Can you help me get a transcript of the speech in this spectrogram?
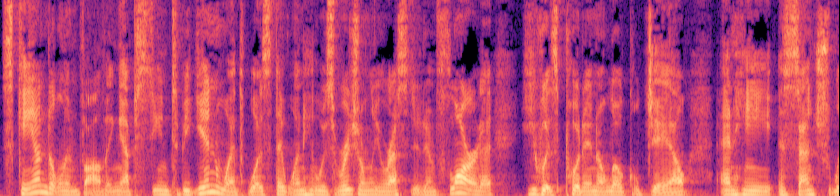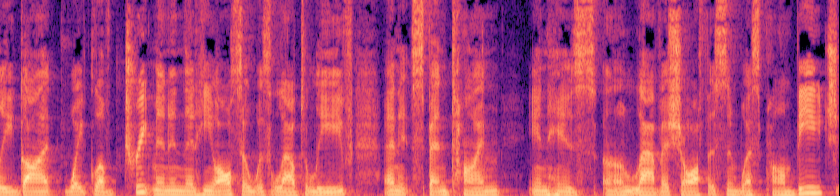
scandal involving Epstein to begin with was that when he was originally arrested in Florida, he was put in a local jail and he essentially got white glove treatment in that he also was allowed to leave and spend time in his uh, lavish office in West Palm Beach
